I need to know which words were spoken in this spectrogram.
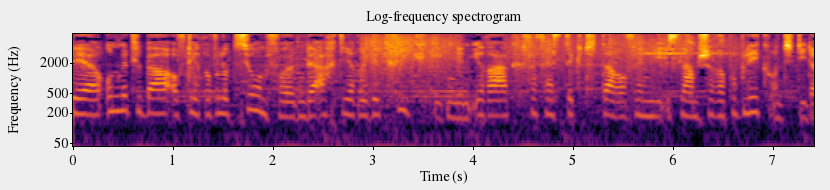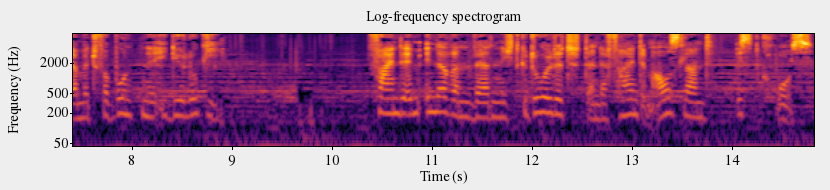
Der unmittelbar auf die Revolution folgende achtjährige Krieg gegen den Irak verfestigt daraufhin die Islamische Republik und die damit verbundene Ideologie. Feinde im Inneren werden nicht geduldet, denn der Feind im Ausland ist groß.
